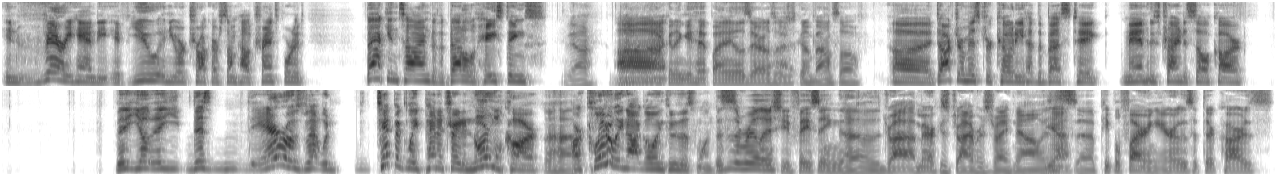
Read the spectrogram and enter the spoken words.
in very handy if you and your truck are somehow transported back in time to the Battle of Hastings. Yeah. Not, Uh, not gonna get hit by any of those arrows. They're just gonna bounce off. uh, Dr. Mr. Cody had the best take. Man who's trying to sell a car. The, you this the arrows that would typically penetrate a normal car Uh-huh. are clearly not going through this one. This is a real issue facing uh, the dri- America's drivers right now. Is uh, people firing arrows at their cars,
